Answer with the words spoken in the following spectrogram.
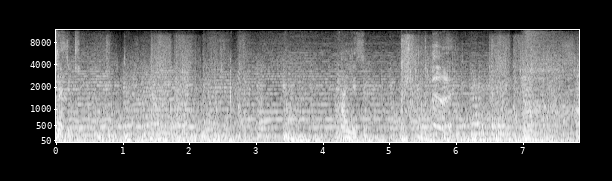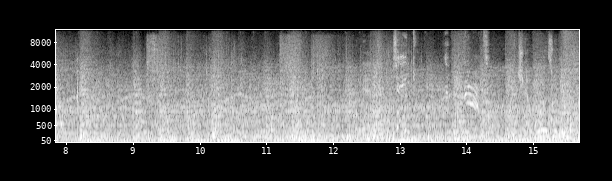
strategy. I listen. Take that! The challenge will be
